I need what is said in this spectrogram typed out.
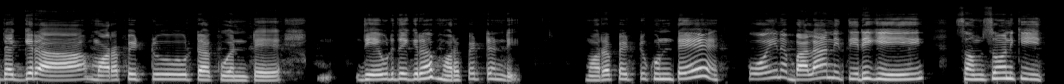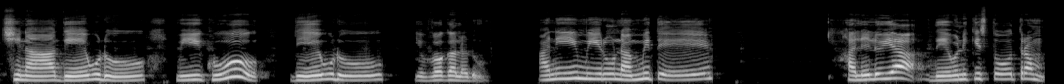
దగ్గర మొరపెట్టుటకు అంటే దేవుడి దగ్గర మొరపెట్టండి. మొరపెట్టుకుంటే పోయిన బలాన్ని తిరిగి సంసోనికి ఇచ్చిన దేవుడు మీకు దేవుడు ఇవ్వగలడు. అని మీరు నమ్మితే హలెలుయా దేవునికి స్తోత్రం.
